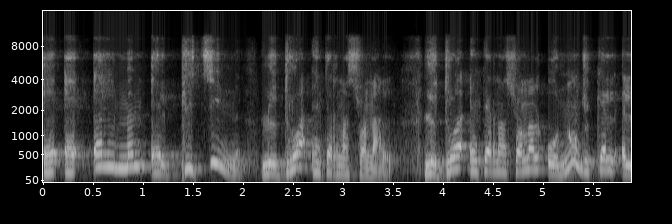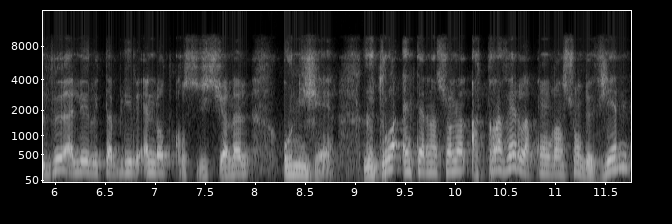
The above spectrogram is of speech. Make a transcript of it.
et, elle-même, elle piétine le droit international. Le droit international au nom duquel elle veut aller rétablir un ordre constitutionnel au Niger. Le droit international, à travers la Convention de Vienne,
